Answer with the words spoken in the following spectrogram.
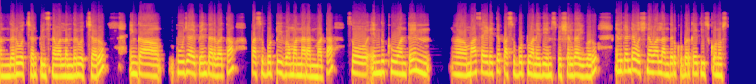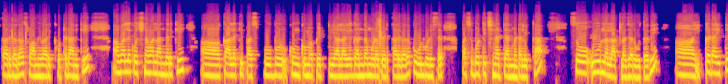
అందరూ వచ్చారు పిలిచిన వాళ్ళందరూ వచ్చారు. ఇంకా పూజ అయిపోయిన తర్వాత పసుబొట్టు ఇవ్వమన్నారు అనమాట సో ఎందుకు అంటే మా సైడ్ అయితే పసుబొట్టు అనేది ఏం స్పెషల్గా ఇవ్వరు. ఎందుకంటే వచ్చిన వాళ్ళందరూ కొబ్బరికాయ తీసుకొని వస్తారు కదా స్వామి వారికి కొట్టడానికి వాళ్ళకి వచ్చిన వాళ్ళందరికీ ఆ కాళ్ళకి పసుపు కుంకుమ పెట్టి అలాగే గంధం కూడా పెడతారు కదా పువ్వులు కూడా ఇస్తారు. పసుబొట్టు ఇచ్చినట్టే అనమాట లెక్క. సో ఊర్లలో అట్లా జరుగుతుంది. ఆ ఇక్కడైతే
